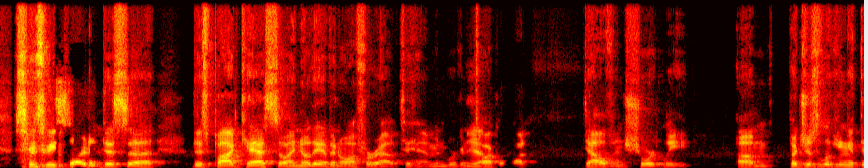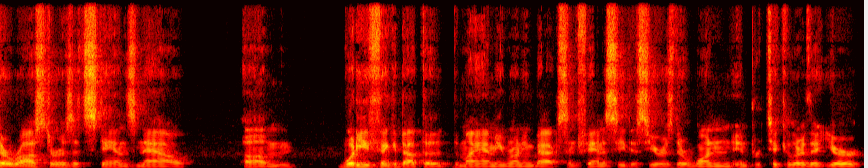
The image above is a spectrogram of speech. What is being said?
since we started this uh, this podcast, so I know they have an offer out to him, and we're going to talk about Dalvin shortly. Um, but just looking at their roster as it stands now, um, what do you think about the the Miami running backs in fantasy this year? Is there one in particular that you're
